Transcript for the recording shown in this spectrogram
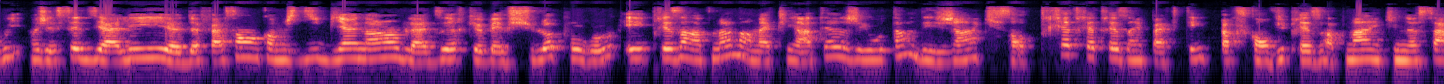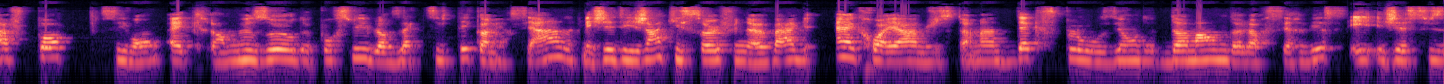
oui, j'essaie d'y aller de façon, comme je dis, bien humble à dire que ben, je suis là pour eux. Et présentement, dans ma clientèle, j'ai autant des gens qui sont très, très, très impactés par ce qu'on vit présentement et qui ne savent pas s'ils vont être en mesure de poursuivre leurs activités commerciales. Mais j'ai des gens qui surfent une vague incroyable, justement, d'explosion de demandes de leurs services. Et je suis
